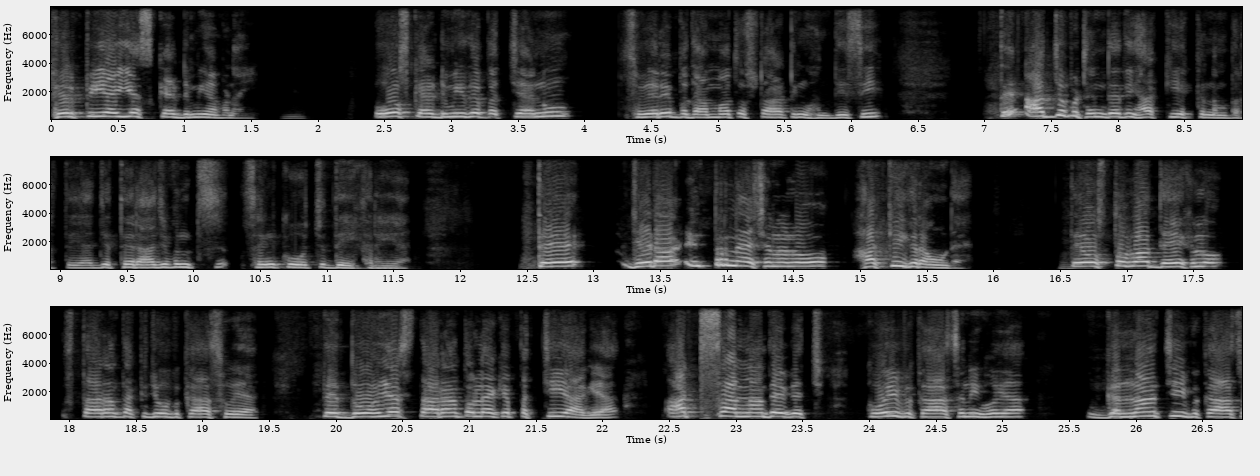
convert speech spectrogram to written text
ਫਿਰ ਪੀਆਈਐਸ ਅਕੈਡਮੀਆਂ ਬਣਾਈ ਉਸ ਅਕੈਡਮੀ ਦੇ ਬੱਚਿਆਂ ਨੂੰ ਸਵੇਰੇ ਬਦਾਮਾਂ ਤੋਂ ਸਟਾਰਟਿੰਗ ਹੁੰਦੀ ਸੀ ਤੇ ਅੱਜ ਬਠਿੰਡੇ ਦੀ ਹਾਕੀ ਇੱਕ ਨੰਬਰ ਤੇ ਆ, ਜਿੱਥੇ ਰਾਜਵੰਤ ਸਿੰਘ ਕੋਚ ਦੇਖ ਰਹੇ ਆ। ਤੇ ਜਿਹੜਾ ਇੰਟਰਨੈਸ਼ਨਲ ਉਹ ਹਾਕੀ ਗਰਾਊਂਡ ਹੈ, ਤੇ ਉਸ ਤੋਂ ਬਾਅਦ ਦੇਖ ਲਓ 17 ਤੱਕ ਜੋ ਵਿਕਾਸ ਹੋਇਆ, ਤੇ 2017 ਤੋਂ ਲੈ ਕੇ 25 ਆ ਗਿਆ 8 ਸਾਲਾਂ ਦੇ ਵਿੱਚ ਕੋਈ ਵਿਕਾਸ ਨਹੀਂ ਹੋਇਆ। ਗੱਲਾਂ 'ਚ ਹੀ ਵਿਕਾਸ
